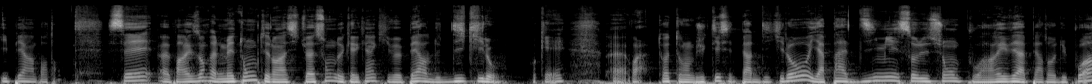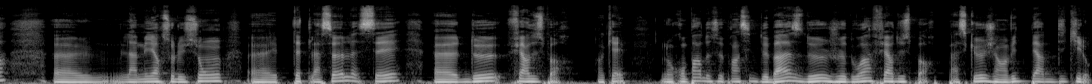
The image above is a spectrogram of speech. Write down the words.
hyper important. C'est euh, par exemple, admettons que tu es dans la situation de quelqu'un qui veut perdre 10 kilos. Ok, euh, voilà. Toi, ton objectif c'est de perdre 10 kilos. Il n'y a pas 10 000 solutions pour arriver à perdre du poids. Euh, la meilleure solution, et peut-être la seule, c'est de faire du sport. Ok, donc on part de ce principe de base de je dois faire du sport parce que j'ai envie de perdre 10 kilos.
